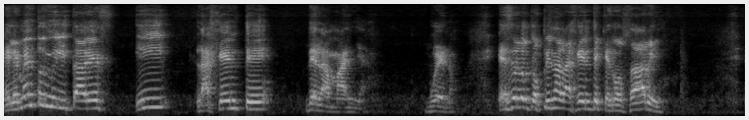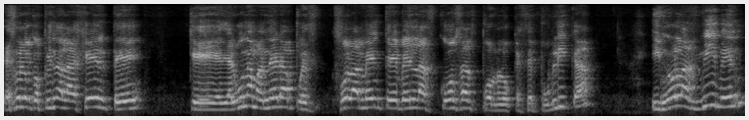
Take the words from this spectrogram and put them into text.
elementos militares y la gente de la maña. Bueno, eso es lo que opina la gente que no sabe. Eso es lo que opina la gente que de alguna manera pues solamente ven las cosas por lo que se publica y no las viven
